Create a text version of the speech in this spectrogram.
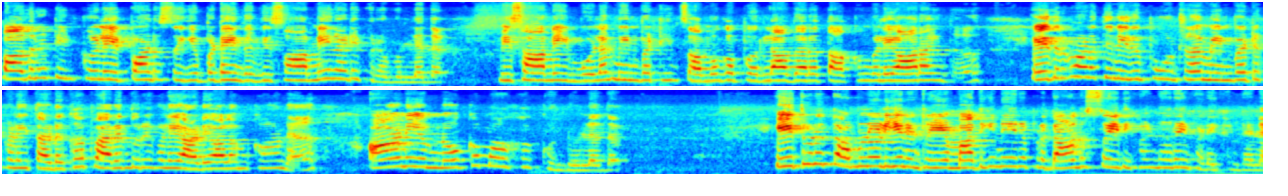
பதினெட்டின் கீழ் ஏற்பாடு செய்யப்பட்ட இந்த விசாரணை நடைபெறவுள்ளது. விசாரணையின் மூலம் மின்வெட்டின் சமூக பொருளாதார தாக்கங்களை ஆராய்ந்து எதிர்காலத்தில் இதுபோன்ற மின்வெட்டுகளை தடுக்க பரிந்துரைகளை அடையாளம் காண ஆணையம் நோக்கமாக கொண்டுள்ளது. இத்துடன் தமிழொலியின் இன்றைய மதிய நேர பிரதான செய்திகள் நிறைவடைகின்றன.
